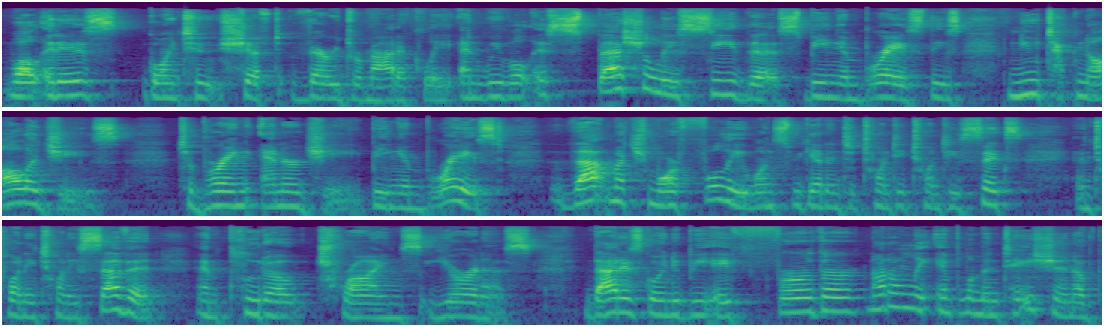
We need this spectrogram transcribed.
well, it is going to shift very dramatically. And we will especially see this being embraced, these new technologies to bring energy being embraced that much more fully once we get into 2026 and 2027 and Pluto trines Uranus. That is going to be a further, not only implementation of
